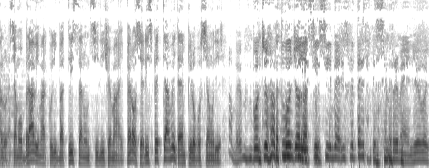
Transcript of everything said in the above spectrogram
Allora, siamo bravi, Marco Di Battista non si dice mai, però se rispettiamo i tempi lo possiamo dire. Vabbè, buongiorno a tutti. Buongiorno a sì, tutti. sì, beh, rispettare i tempi è sempre meglio. Io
